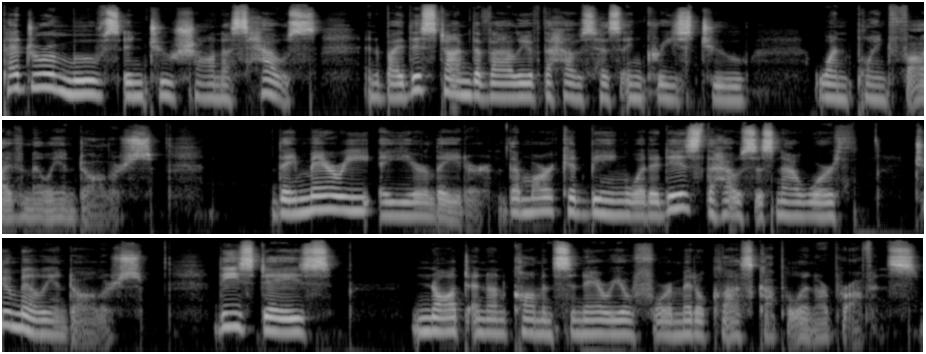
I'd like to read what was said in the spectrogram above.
Pedro moves into Shauna's house, and by this time the value of the house has increased to $1.5 million. They marry a year later. The market being what it is, the house is now worth $2 million. These days, not an uncommon scenario for a middle class couple in our province.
